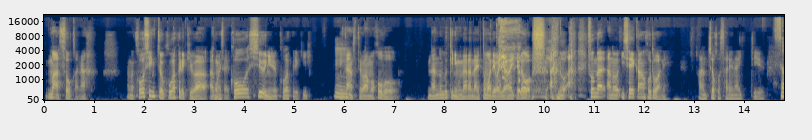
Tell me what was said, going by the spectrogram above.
まあそうかな。あの、高身長、高学歴は、あ、ごめんなさい。高収入、高学歴うんに関してはもうほぼ、何の武器にもならないとまでは言わないけど、あの、あ、そんな、あの、異性感ほどはね、あの、重宝されないっていう。そ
